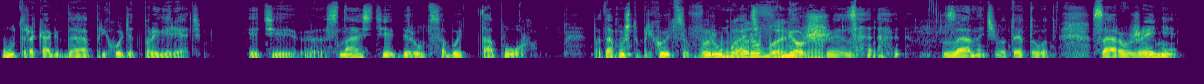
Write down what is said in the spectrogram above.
утро, когда приходят проверять эти э, снасти, берут с собой топор, потому что приходится вырубать, вырубать вмерзшее да. за, за ночь вот это вот сооружение –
